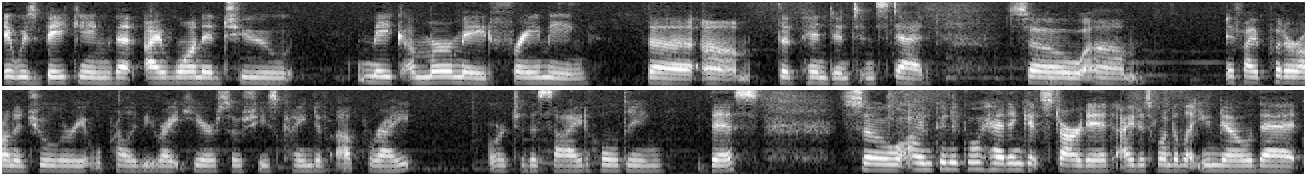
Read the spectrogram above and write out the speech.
it was baking that I wanted to make a mermaid framing the um, the pendant instead. So um, if I put her on a jewelry, it will probably be right here. So she's kind of upright or to the side holding this. So I'm going to go ahead and get started. I just wanted to let you know that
